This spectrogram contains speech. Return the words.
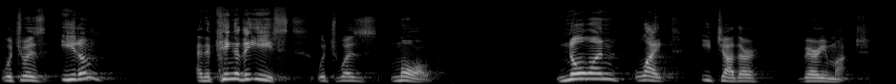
which was Edom, and the king of the east, which was Moab. No one liked each other very much.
